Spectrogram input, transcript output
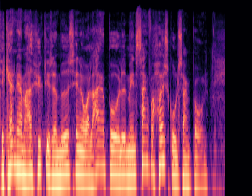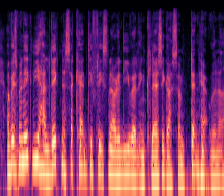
Det kan være meget hyggeligt at mødes hen over lejrbålet med en sang fra højskolesangbogen. Og hvis man ikke lige har liggende, så kan de fleste nok alligevel en klassiker som den her udenad.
